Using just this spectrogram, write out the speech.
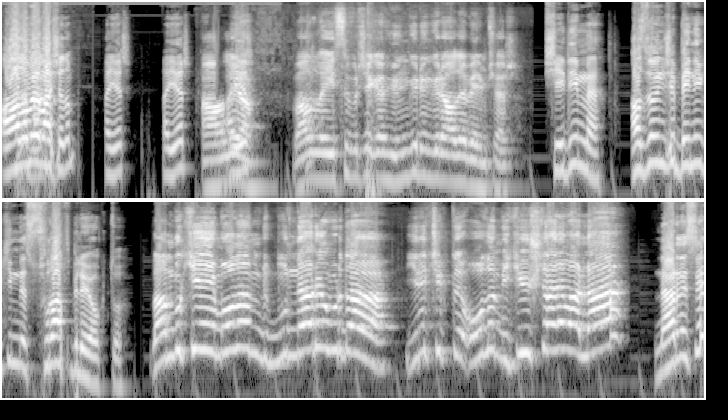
Ağlamaya Ben- başladım. Hayır. Hayır. Ağlıyor. Hayır. Vallahi sıfır şeker hüngür hüngür ağlıyor benim çar. Bir şey diyeyim mi? Az önce benimkinde surat bile yoktu. Lan bu kim oğlum? Bu ne arıyor burada? Yine çıktı. Oğlum 2-3 tane var la. Neredesin?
